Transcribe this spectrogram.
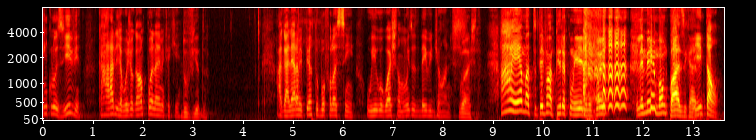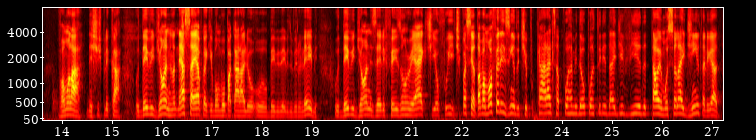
Inclusive, caralho, já vou jogar uma polêmica aqui. Duvido. A galera me perturbou, falou assim: o Igor gosta muito do David Jones. Gosto. Ah, é, mas tu teve uma pira com ele, não foi? ele é meu irmão quase, cara. Então, vamos lá, deixa eu explicar. O David Jones, nessa época que bombou pra caralho o, o Baby Baby do Biruleibe, o David Jones, ele fez um react e eu fui, tipo assim, eu tava mó felizinho do tipo, caralho, essa porra me deu oportunidade de vida e tal, emocionadinho, tá ligado?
